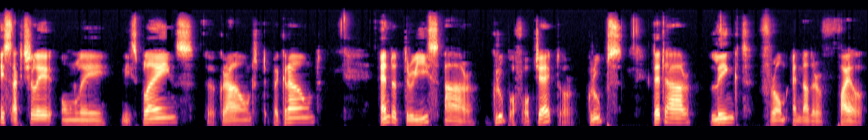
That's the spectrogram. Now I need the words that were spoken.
is actually only these planes, the ground, the background, and the trees are group of objects or groups that are linked from another file.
